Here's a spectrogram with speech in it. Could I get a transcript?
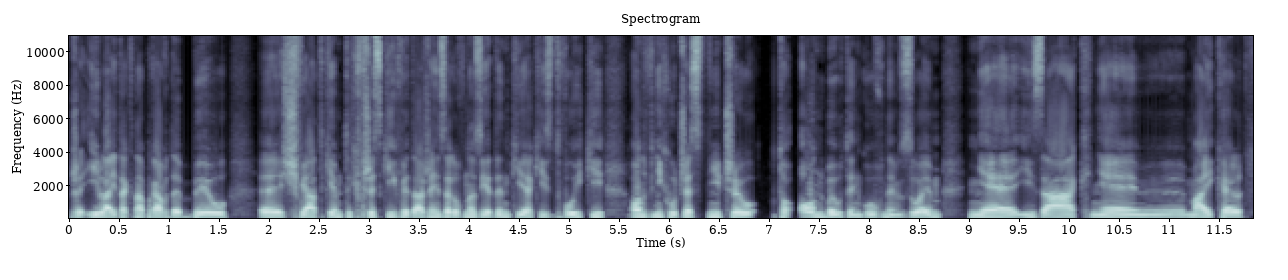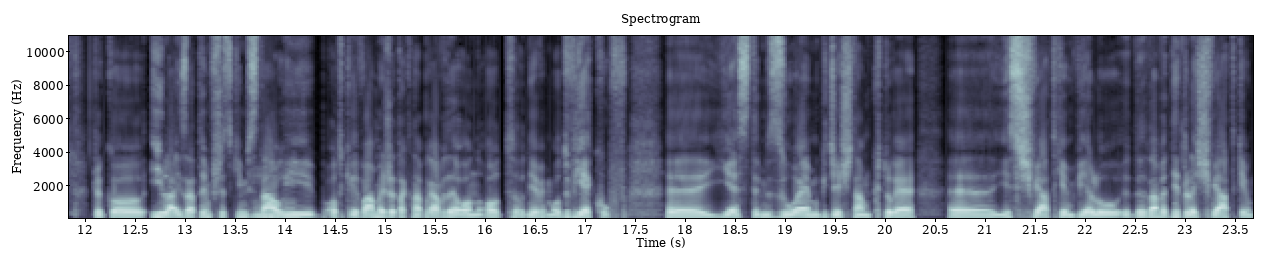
Że Ilaj tak naprawdę był e, świadkiem tych wszystkich wydarzeń, zarówno z jedynki, jak i z dwójki. On w nich uczestniczył, to on był tym głównym złym, nie Izak, nie e, Michael, tylko Eli za tym wszystkim stał mm -hmm. i odkrywamy, że tak naprawdę on od, nie wiem, od wieków e, jest tym złem gdzieś tam, które e, jest świadkiem wielu, nawet nie tyle świadkiem,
